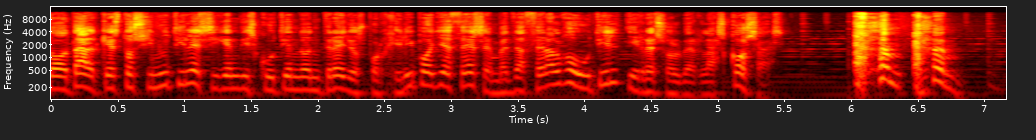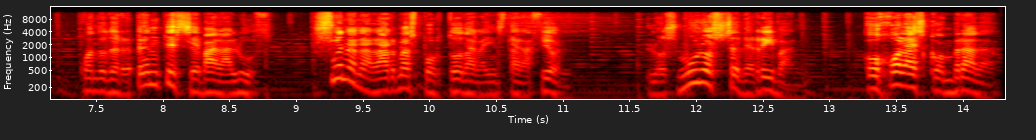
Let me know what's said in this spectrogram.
Total, que estos inútiles siguen discutiendo entre ellos por gilipolleces en vez de hacer algo útil y resolver las cosas. Cuando de repente se va la luz. Suenan alarmas por toda la instalación. Los muros se derriban. Ojo a la escombrada.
